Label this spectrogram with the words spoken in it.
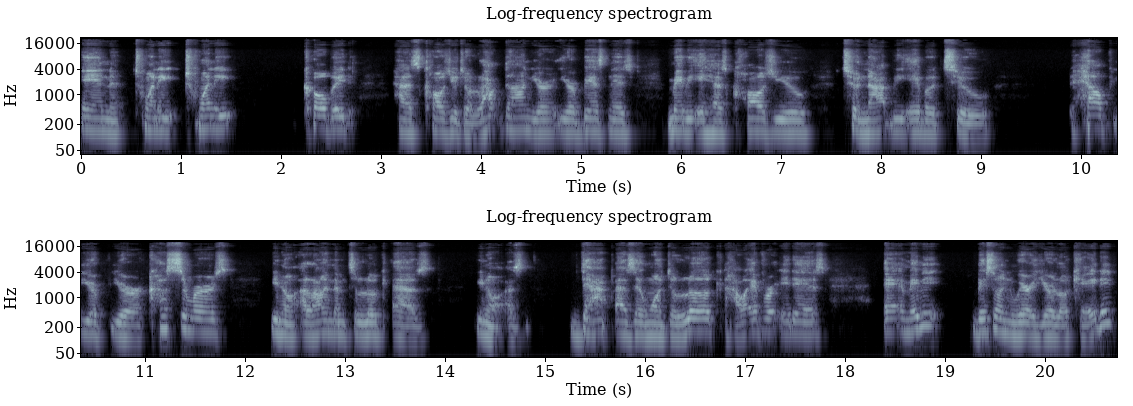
in 2020 COVID has caused you to lock down your, your business. Maybe it has caused you to not be able to help your, your customers, you know, allowing them to look as, you know, as dap as they want to look, however it is. And maybe based on where you're located,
